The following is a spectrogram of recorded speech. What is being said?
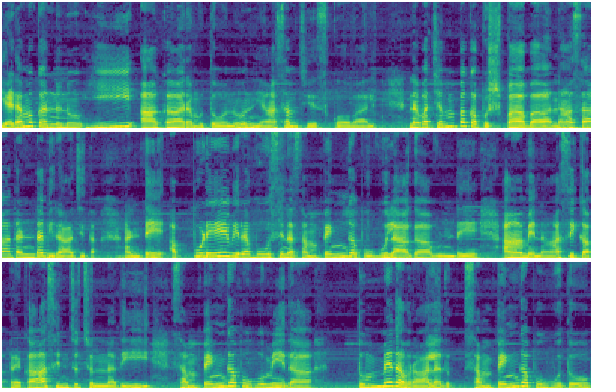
ఎడమ కన్నును ఈ ఆకారముతోనూ న్యాసం చేసుకోవాలి. నవచంపక పుష్పాభ నాసాదండ విరాజిత. అంటే అప్పుడే విరబూసిన సంపెంగ పువ్వులాగా ఉండే ఆమె నాసిక ప్రకాశించుచున్నది. సంపెంగ పువ్వు మీద తుమ్మెద వ్రాలదు సంపెంగ పువ్వుతో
